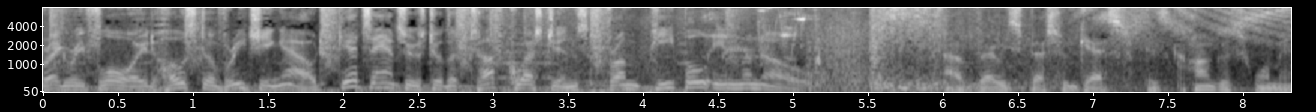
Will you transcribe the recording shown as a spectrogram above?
Gregory Floyd, host of Reaching Out, gets answers to the tough questions from people in the know. Our very special guest is Congresswoman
